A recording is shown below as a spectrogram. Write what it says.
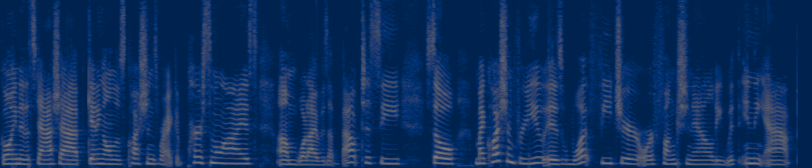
going to the stash app getting all those questions where i could personalize um, what i was about to see so my question for you is what feature or functionality within the app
